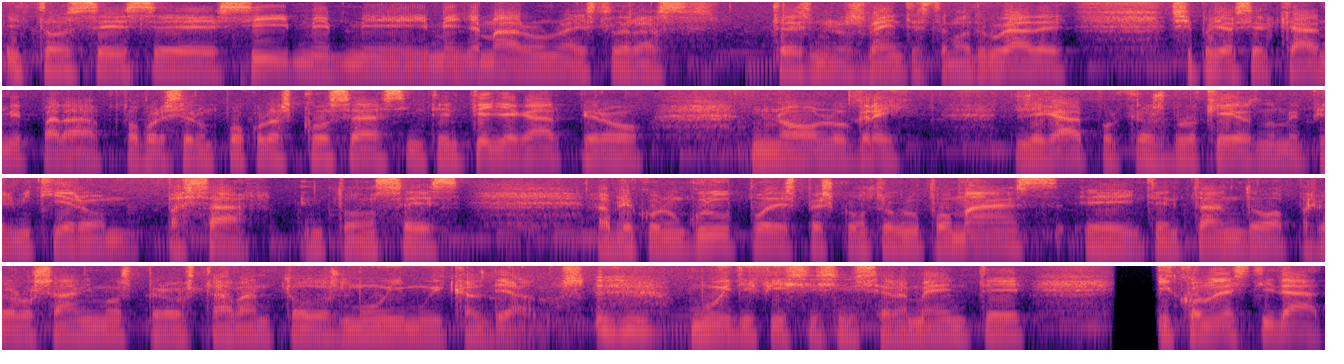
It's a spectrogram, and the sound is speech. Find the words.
Entonces, eh, sí, me, me- me llamaron a esto de las 3 menos 20 esta madrugada, si podía acercarme para favorecer un poco las cosas. Intenté llegar, pero no logré llegar porque los bloqueos no me permitieron pasar. Entonces, hablé con un grupo, después con otro grupo más, eh, intentando apagar los ánimos, pero estaban todos muy, muy caldeados. Muy difícil, sinceramente. Y con honestidad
